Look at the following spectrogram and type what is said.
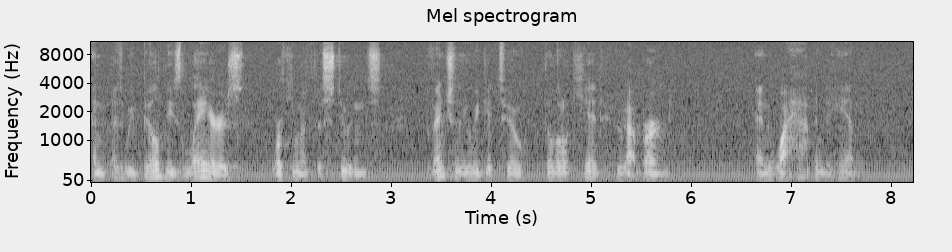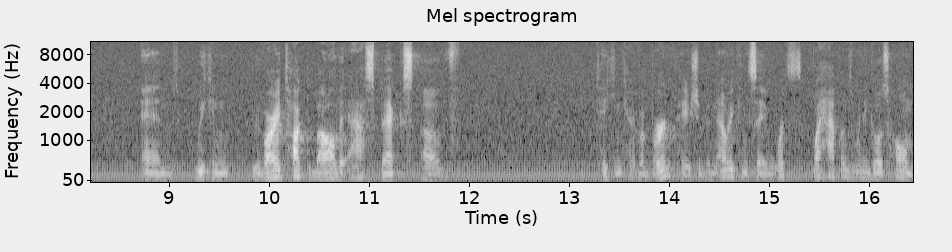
And as we build these layers, working with the students, eventually we get to the little kid who got burned and what happened to him. And we can, we've already talked about all the aspects of taking care of a burn patient, but now we can say, what's, what happens when he goes home?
